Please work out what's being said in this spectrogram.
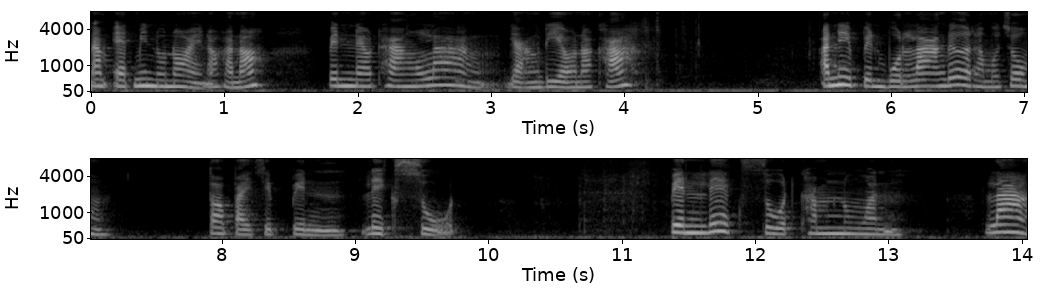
นำแอดมินหนูหน่อยเนาะค่ะเนาะเป็นแนวทางล่างอย่างเดียวนะคะ อันนี้เป็นบนล่างเด้อท่านผู้ชม ต่อไปจะเป็นเลขสูตร เป็นเลขสูตรคำนวณ ล่าง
